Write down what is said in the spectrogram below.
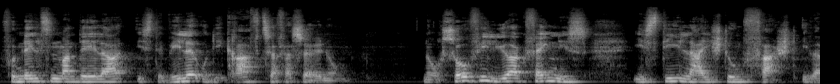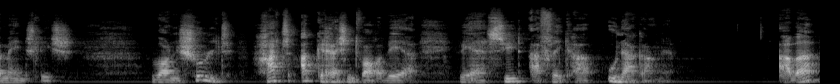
von Nelson Mandela ist der Wille und die Kraft zur Versöhnung. Noch so viel Jahr Gefängnis ist die Leistung fast übermenschlich. Wann Schuld hart abgerechnet worden wäre, wäre Südafrika unergangen. Aber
